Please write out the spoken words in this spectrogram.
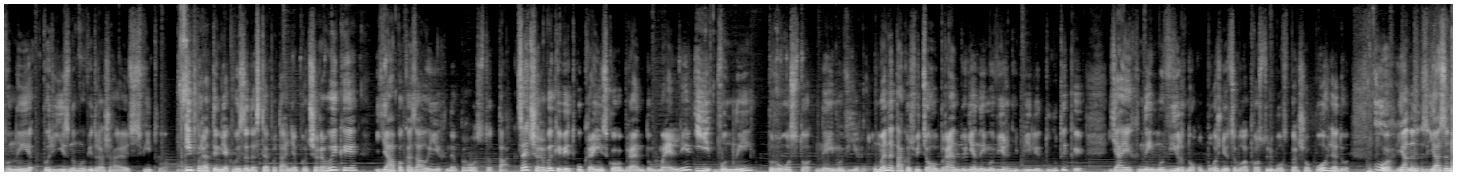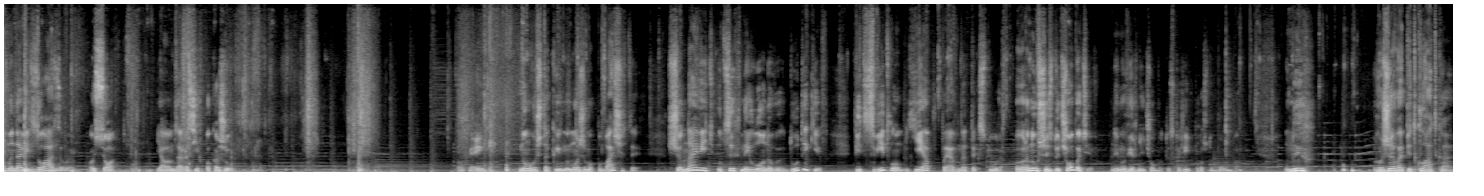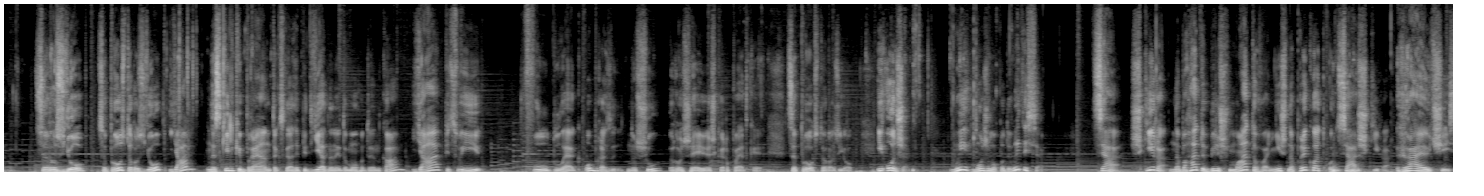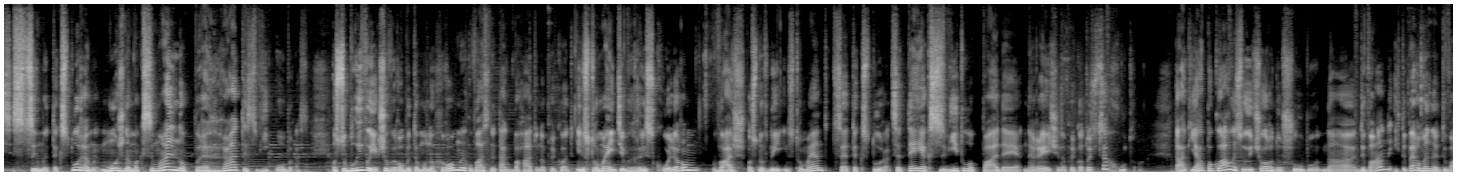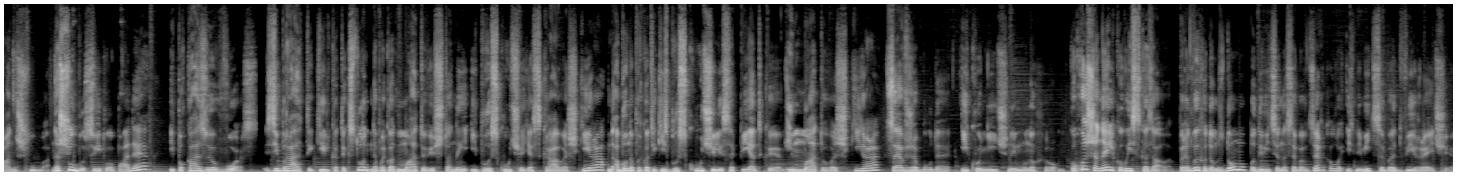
Вони по-різному відражають світло. І перед тим як ви задасте питання про черевики, я показав їх не просто так. Це черевики від українського бренду Меллі, і вони просто неймовірні. У мене також від цього бренду є неймовірні білі дутики. Я їх неймовірно обожнюю. Це була просто любов з першого погляду. О, я не я за ними навіть злазив. Ось о. Я вам зараз їх покажу. Окей. Знову ж таки, ми можемо побачити, що навіть у цих нейлонових дутиків під світлом є певна текстура. Повернувшись до чоботів, неймовірні чоботи, скажіть, просто бомба. У них рожева підкладка. Це розйоб. Це просто розйоб. Я, наскільки бренд, так сказати, під'єднаний до мого ДНК, я під свої full black образи ношу рожеві шкарпетки. Це просто розйоб. І отже, ми можемо подивитися, ця шкіра набагато більш матова, ніж, наприклад, оця шкіра. Граючись з цими текстурами, можна максимально переграти свій образ. Особливо, якщо ви робите монохроми, у вас не так багато, наприклад, інструментів гри з кольором. Ваш основний інструмент це текстура, це те, як світло падає на речі. Наприклад, ось це хутро. Так, я поклала свою чорну шубу на диван, і тепер у мене диван шуба. На шубу світло падає. І показує ворс. Зібрати кілька текстур, наприклад, матові штани і блискуча яскрава шкіра, або, наприклад, якісь блискучі лісапетки і матова шкіра, це вже буде іконічний монохром. Коко Шанель колись сказала: перед виходом з дому подивіться на себе в дзеркало і зніміть себе дві речі.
